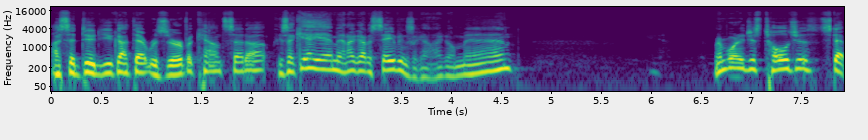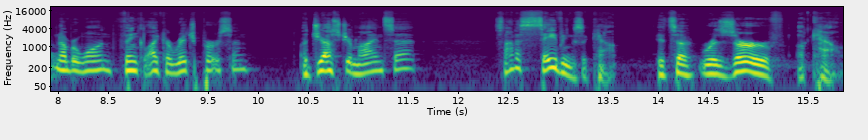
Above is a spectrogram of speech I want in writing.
I said, dude, you got that reserve account set up? He's like, yeah, yeah, man, I got a savings account. I go, man, remember what I just told you? Step number one think like a rich person, adjust your mindset. It's not a savings account, it's a reserve account.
